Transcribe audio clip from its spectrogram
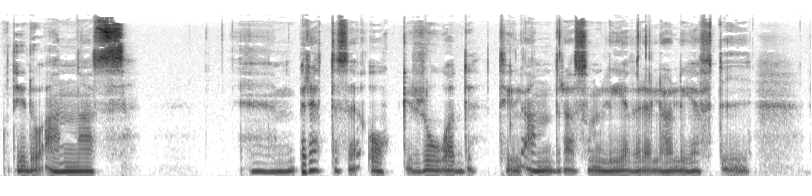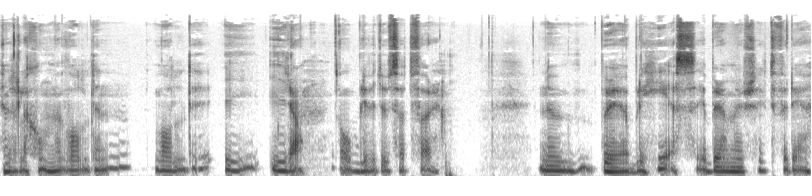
Och det är då Annas eh, berättelse och råd till andra som lever eller har levt i en relation med vålden, våld i IRA och blivit utsatt för. Nu börjar jag bli hes. Jag ber om ursäkt för det.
